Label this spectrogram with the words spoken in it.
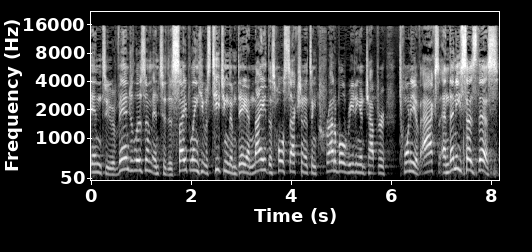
into evangelism into discipling. He was teaching them day and night. This whole section it's incredible reading in chapter 20 of acts. And then he says this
